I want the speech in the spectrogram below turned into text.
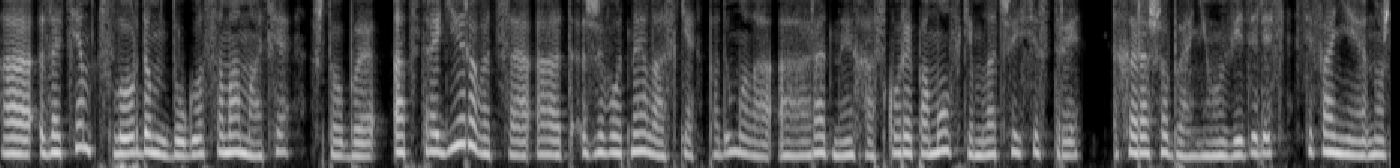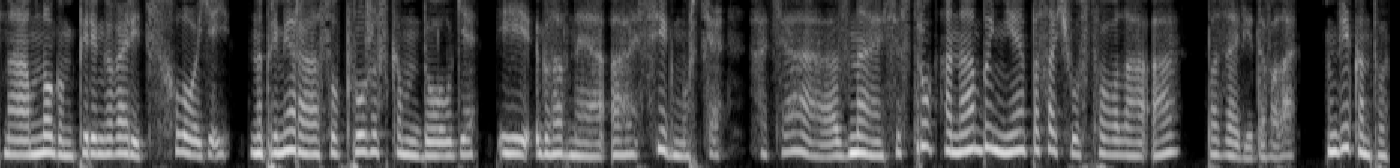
а затем с лордом Дугласом о мате. Чтобы абстрагироваться от животной ласки, подумала о родных, о скорой помолвке младшей сестры. Хорошо бы они увиделись. Стефании нужно о многом переговорить с Хлоей. Например, о супружеском долге. И, главное, о Сигмурте. Хотя, зная сестру, она бы не посочувствовала, а позавидовала. Виканту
